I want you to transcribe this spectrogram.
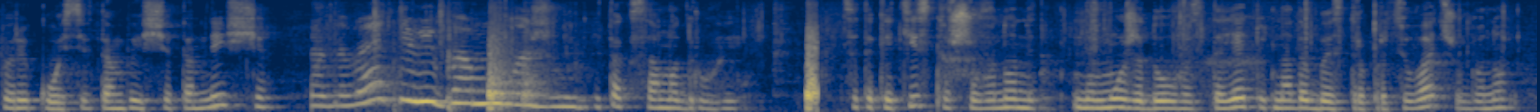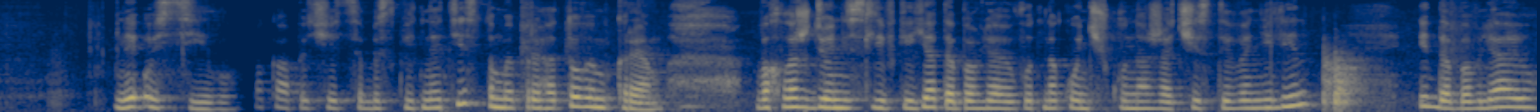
перекосів, там вище, там нижче. А давай я тобі поможу. І так само другий. Це таке тісто, що воно не, не може довго стояти. Тут треба швидко працювати, щоб воно не осіло. Поки печеться бісквітне тісто, ми приготуємо крем. В охлаждені сливки я додаю вот на кончику ножа чистий ванилин і додаю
